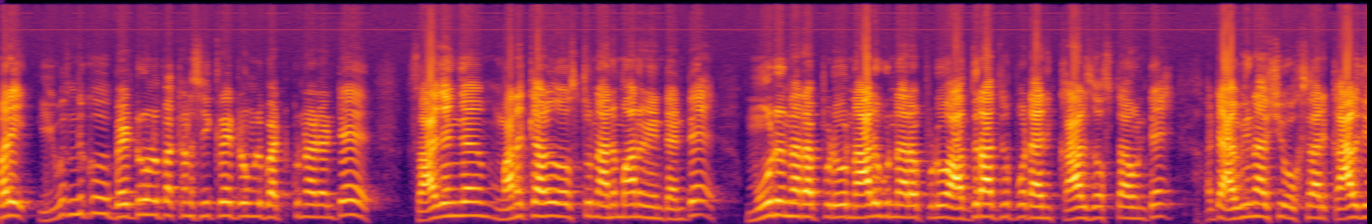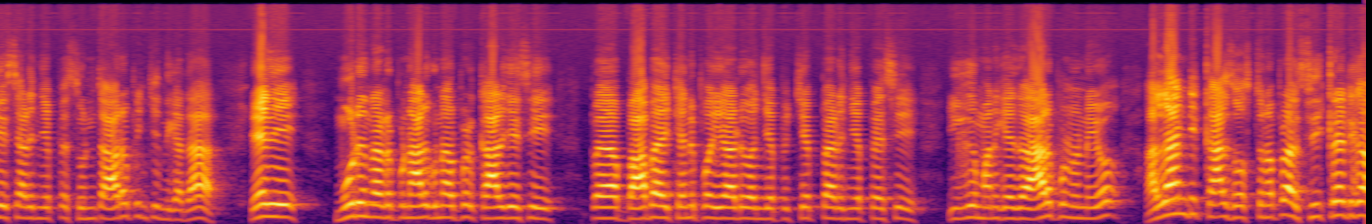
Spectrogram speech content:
మరి ఎందుకు బెడ్రూమ్ల పక్కన సీక్రెట్ రూమ్లు పట్టుకున్నాడంటే సహజంగా మనకు వస్తున్న అనుమానం ఏంటంటే మూడున్నరప్పుడు నాలుగున్నరప్పుడు అర్ధరాత్రి పూట ఆయనకి కాల్స్ వస్తూ ఉంటే అంటే అవినాషి ఒకసారి కాల్ చేశాడని చెప్పేసి సునీత ఆరోపించింది కదా. ఏది? మూడున్నరప్పుడు నాలుగున్నరప్పుడు కాల్ చేసి బాబాయ్ చనిపోయాడు అని చెప్పి చెప్పాడని చెప్పేసి ఇక మనకి ఏదో ఆరోపణలు ఉన్నాయో అలాంటి కాల్స్ వస్తున్నప్పుడు అది సీక్రెట్గా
